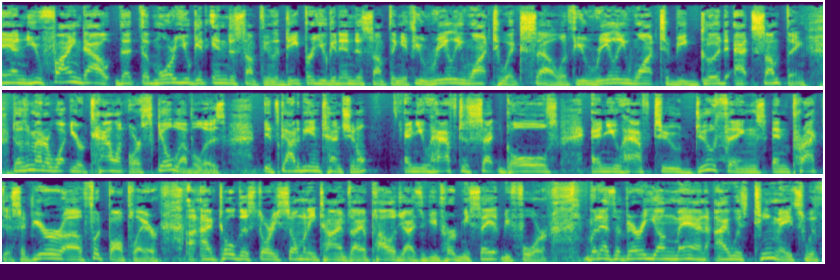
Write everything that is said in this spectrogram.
And you find out that the more you get into something, the deeper you get into something, if you really want to excel, if you really want to be good at something, doesn't matter what your talent or skill level is, it's got to be intentional and you have to set goals and you have to do things and practice. If you're a football player, I've told this story so many times, I apologize if you've heard me say it before. But as a very young man, I was teammates with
